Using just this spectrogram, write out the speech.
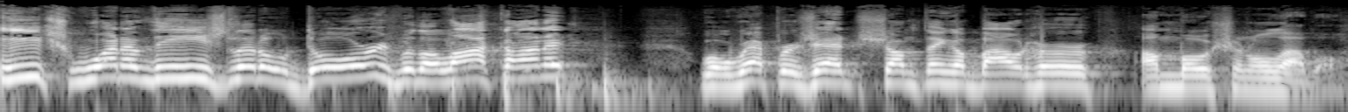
Each one of these little doors with a lock on it will represent something about her emotional level.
